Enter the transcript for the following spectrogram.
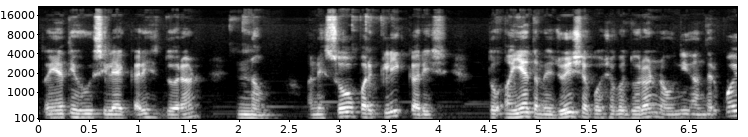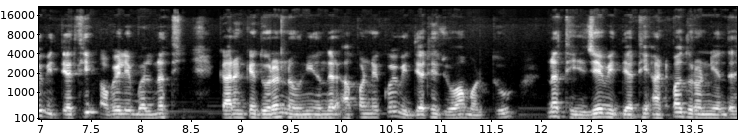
તો અહીંયાથી હું સિલેક્ટ કરીશ ધોરણ નવ. અને સો પર ક્લિક કરીશ તો અહીંયા તમે જોઈ શકો છો કે ધોરણ નવની અંદર કોઈ વિદ્યાર્થી અવેલેબલ નથી. કારણ કે ધોરણ નવની અંદર આપણને કોઈ વિદ્યાર્થી જોવા મળતું નથી. જે વિદ્યાર્થી આઠમા ધોરણની અંદર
